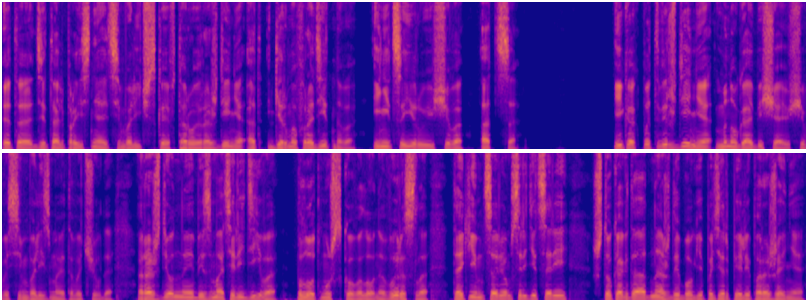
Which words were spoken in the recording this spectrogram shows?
Эта деталь проясняет символическое второе рождение от гермафродитного, инициирующего отца. И как подтверждение многообещающего символизма этого чуда, рожденная без матери дива, плод мужского лона, выросла таким царем среди царей, что когда однажды боги потерпели поражение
